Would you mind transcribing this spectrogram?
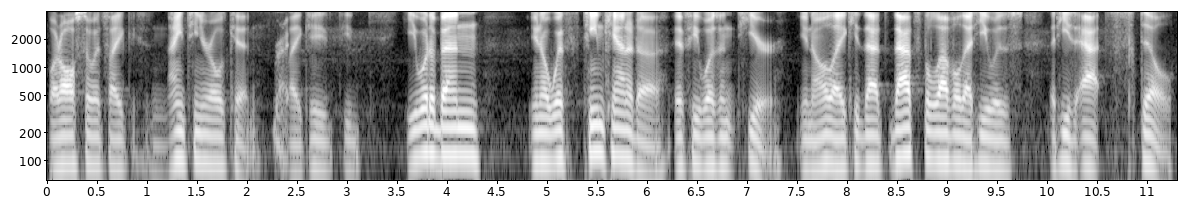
but also it's like he's a 19 year old kid. Right. Like he he, he would have been, you know, with Team Canada if he wasn't here. You know, like he, that that's the level that he was that he's at still.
